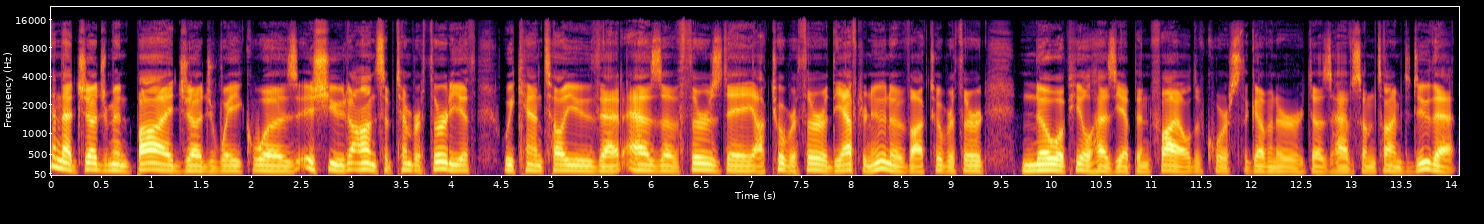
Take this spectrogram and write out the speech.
And that judgment by Judge Wake was issued on September 30th. We can tell you that as of Thursday, October 3rd, the afternoon of October 3rd, no appeal has yet been filed. Of course, the governor does have some time to do that.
